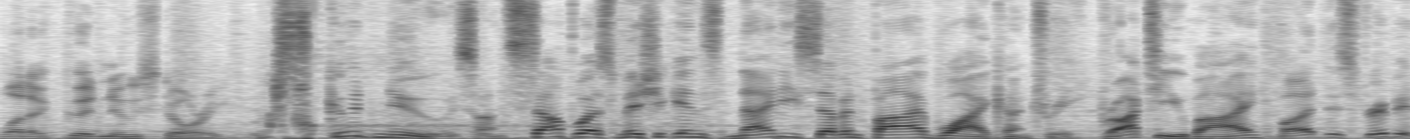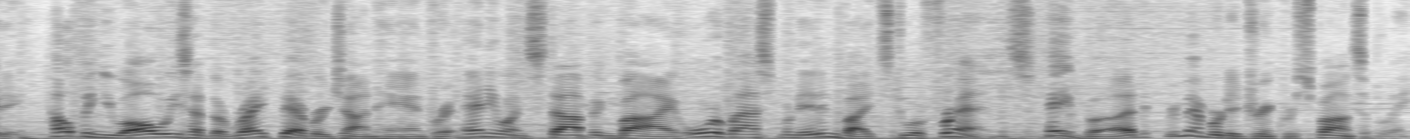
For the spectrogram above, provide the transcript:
what a good news story. Good news on Southwest Michigan's 97.5 Y Country. Brought to you by Bud Distributing, helping you always have the right beverage on hand for anyone stopping by or last minute invites to a friend's. Hey, Bud, remember to drink responsibly.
